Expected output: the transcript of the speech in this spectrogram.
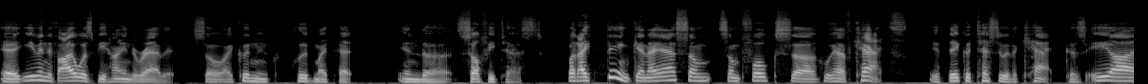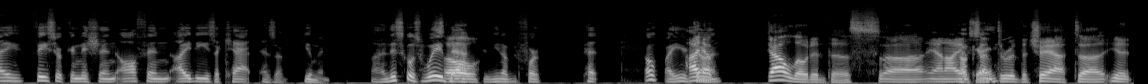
eh, even if I was behind a rabbit, so I couldn't include my pet in the selfie test. But I think, and I asked some some folks uh, who have cats if they could test it with a cat, because AI face recognition often IDs a cat as a human. Uh, this goes way So- back, you know, before pet. Oh, I hear I Jon. have downloaded this uh, and I Okay. sent through the chat uh, it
